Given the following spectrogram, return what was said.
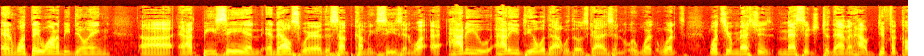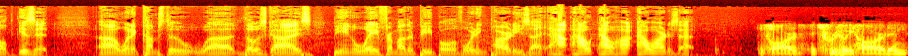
and what they want to be doing uh, at BC and, and elsewhere this upcoming season? What how do you how do you deal with that with those guys and what what what's your message message to them and how difficult is it? Uh, when it comes to uh, those guys being away from other people, avoiding parties. Uh, how how how how hard is that? It's hard. It's really hard. And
